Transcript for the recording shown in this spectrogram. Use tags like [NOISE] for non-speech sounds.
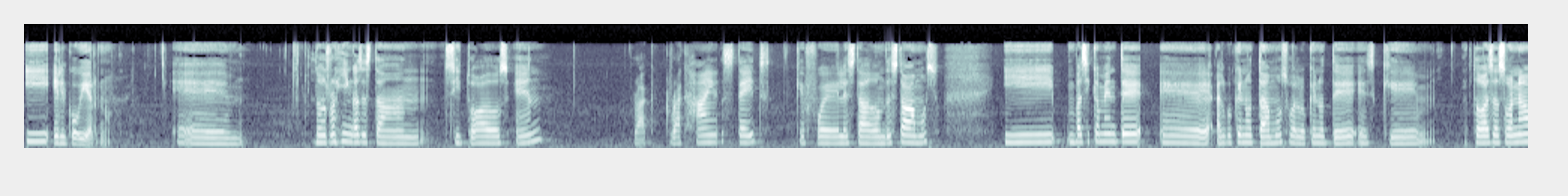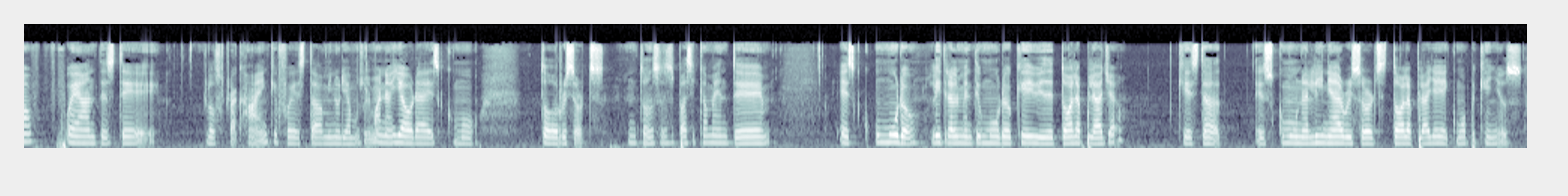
y el gobierno. Eh, los rohingyas están situados en Rak Rakhine State, que fue el estado donde estábamos. Y básicamente eh, algo que notamos o algo que noté es que toda esa zona fue antes de los Rakhine, que fue esta minoría musulmana, y ahora es como todo resorts. Entonces, básicamente es un muro, literalmente un muro que divide toda la playa, que está es como una línea de resorts toda la playa y hay como pequeños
